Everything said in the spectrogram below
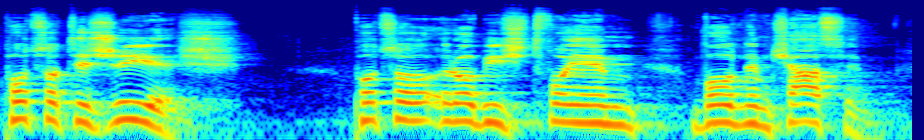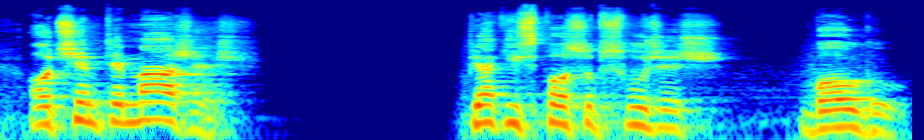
po co Ty żyjesz? Po co robisz Twoim wolnym czasem? O czym Ty marzysz? W jaki sposób służysz Bogu?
